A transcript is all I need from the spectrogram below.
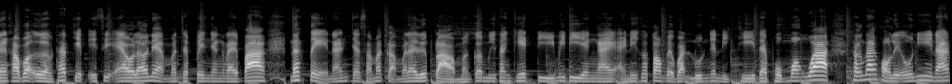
นะครับว่าเออถ้าเจ็บ ACL แล้วเนี่ยมันจะเป็นอย่างไรบ้าง นักเตะนั้นจะสามารถกลับมาได้หรือเปล่า มันก็มีทั้งเคสดีไม่ดียังไง อันนี้ก็ต้องไปวัดลุ้นกันอีกที แต่ผมมองว่าทางด้านของเลโอนี่นั้น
